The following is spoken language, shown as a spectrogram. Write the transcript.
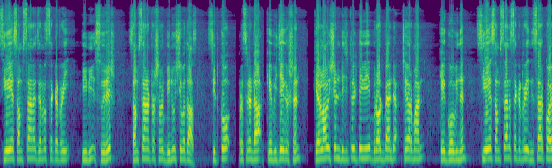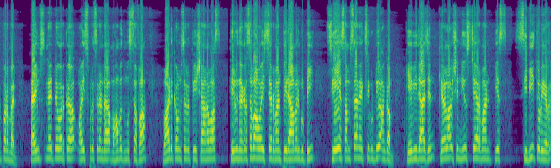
C O A സംസ്ഥാന general secretary P B Suresh സംസ്ഥാന treasurer Binu Sivadas SIDCO president K Vijayakrishnan Kerala vision digital T V broadband chairman K Govindan C A സംസ്ഥാന സെക്രട്ടറി Nisar Koyapparamban times network vice president Muhammad Musthafa ward councillor P Shanavas Thiru നഗരസഭാ vice chairman P Ramankutty C A സംസ്ഥാന എക്സിക്യൂട്ടീവ് അംഗം K V Rajan Kerala vision news chairman P S Siby തുടങ്ങിയവർ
